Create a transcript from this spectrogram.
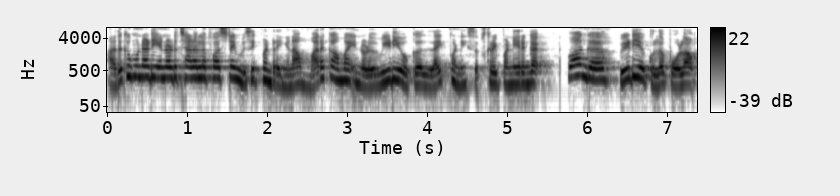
அதுக்கு முன்னாடி என்னோட சேனலை ஃபர்ஸ்ட் டைம் விசிட் பண்ணுறீங்கன்னா மறக்காமல் என்னோட வீடியோவுக்கு லைக் பண்ணி சப்ஸ்கிரைப் பண்ணிடுங்க வாங்க வீடியோக்குள்ளே போகலாம்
